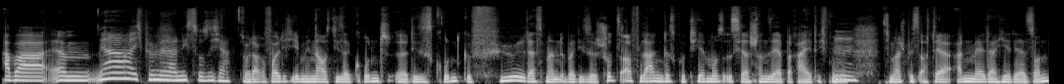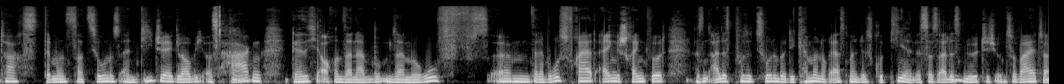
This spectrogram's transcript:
Aber ähm, ja, ich bin mir da nicht so sicher. Aber darauf wollte ich eben hinaus. Dieser Grund, äh, dieses Grundgefühl, dass man über diese Schutzauflagen diskutieren muss, ist ja schon sehr breit. Ich finde, mhm. zum Beispiel ist auch der Anmelder hier der Sonntagsdemonstration ist ein DJ, glaube ich, aus Hagen, der sich auch in seiner in seinem Berufs, ähm, seiner Berufsfreiheit eingeschränkt wird. Das sind alles Positionen, über die kann man noch erstmal diskutieren. Ist das alles mhm. nötig und so weiter.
